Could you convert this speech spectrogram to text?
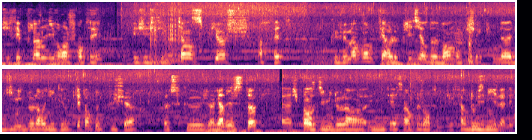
J'ai fait plein de livres enchantés. Et j'ai fait 15 pioches parfaites que je vais maintenant me faire le plaisir de vendre, chacune à 10 000 dollars unité ou peut-être un peu plus cher. Parce que j'ai regardé le stock, euh, je pense 10 000 dollars unité c'est un peu gentil. Je vais faire 12 000 allez.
